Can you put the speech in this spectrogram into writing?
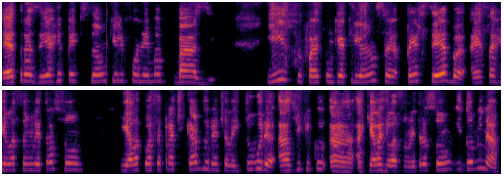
é trazer a repetição daquele fonema base. Isso faz com que a criança perceba essa relação letra-som e ela possa praticar durante a leitura as dificu a, aquela relação letra-som e dominar.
